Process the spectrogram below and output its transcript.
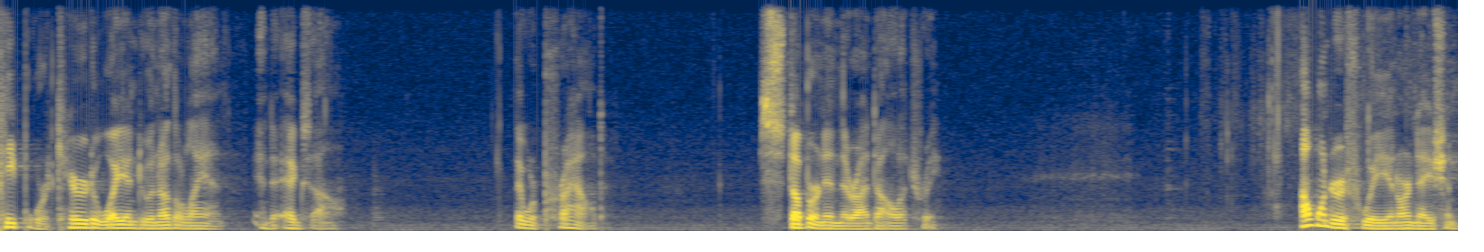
People were carried away into another land, into exile. They were proud, stubborn in their idolatry. I wonder if we in our nation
